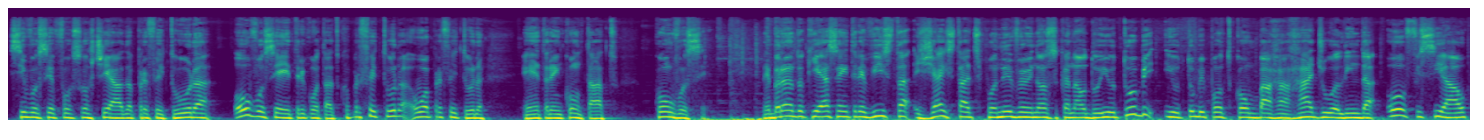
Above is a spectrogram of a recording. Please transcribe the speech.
se você for sorteado, a prefeitura, ou você entra em contato com a prefeitura, ou a prefeitura entra em contato com você. Lembrando que essa entrevista já está disponível em nosso canal do YouTube, youtube.com barra Rádio Olinda Oficial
